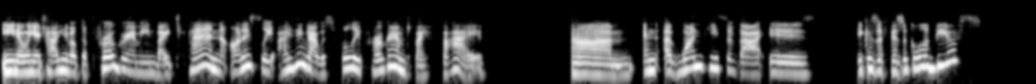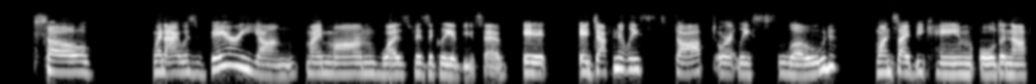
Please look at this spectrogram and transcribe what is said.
you know when you're talking about the programming by 10 honestly i think i was fully programmed by five um, and uh, one piece of that is because of physical abuse so when i was very young my mom was physically abusive it it definitely stopped or at least slowed once I became old enough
